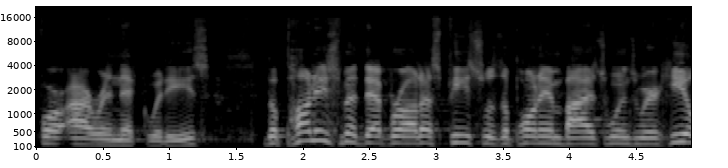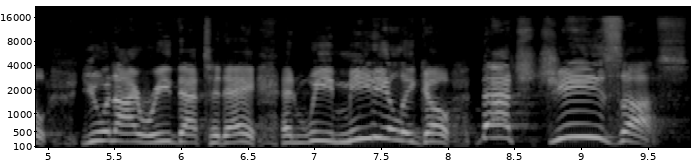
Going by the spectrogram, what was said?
for our iniquities. The punishment that brought us peace was upon him by his wounds we are healed. You and I read that today, and we immediately go, That's Jesus.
